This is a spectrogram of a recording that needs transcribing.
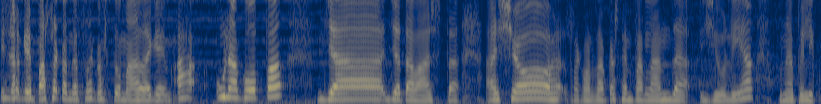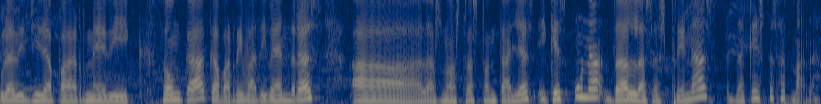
És el que passa quan estàs acostumada, que ah, una copa ja, ja t'abasta. Això, recordeu que estem parlant de Júlia, una pel·lícula dirigida per Nerik Zonka, que va arribar divendres a les nostres pantalles i que és una de les estrenes d'aquesta setmana.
